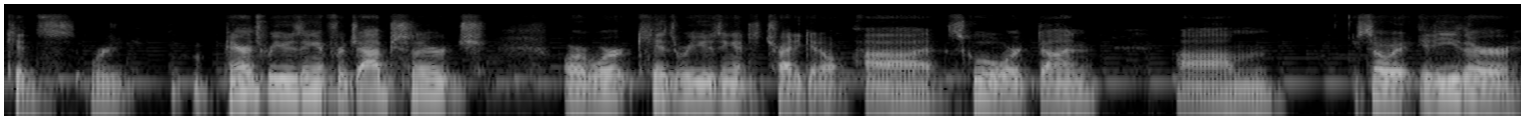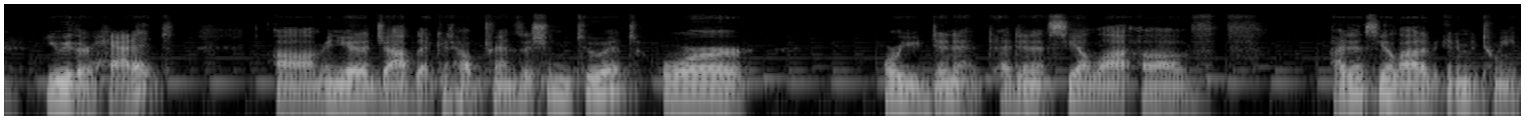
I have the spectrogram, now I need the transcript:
kids were parents were using it for job search or work kids were using it to try to get uh, school work done. Um, so it, it, either you either had it um, and you had a job that could help transition to it or or you didn't. I didn't see a lot of i didn't see a lot of in between.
